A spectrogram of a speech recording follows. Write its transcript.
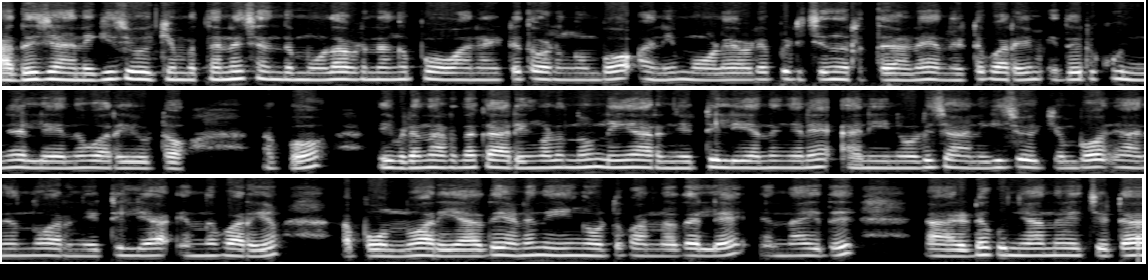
അത് ജാനകി ചോദിക്കുമ്പോൾ തന്നെ ചന്തമോൾ അവിടെ നിന്ന് പോകാനായിട്ട് തുടങ്ങുമ്പോൾ അനി മോളെ അവിടെ പിടിച്ച് നിർത്തുകയാണ്. എന്നിട്ട് പറയും ഇതൊരു കുഞ്ഞല്ലേ? എന്ന് പറയും കേട്ടോ അപ്പോൾ ഇവിടെ നടന്ന കാര്യങ്ങളൊന്നും നീ അറിഞ്ഞിട്ടില്ല എന്നിങ്ങനെ അനിയനോട് ജാനകി ചോദിക്കുമ്പോൾ ഞാനൊന്നും അറിഞ്ഞിട്ടില്ല എന്ന് പറയും. അപ്പോൾ ഒന്നും അറിയാതെയാണ് നീ ഇങ്ങോട്ട് വന്നതല്ലേ? എന്നാൽ ഇത് ആരുടെ കുഞ്ഞാന്ന് വെച്ചിട്ട്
